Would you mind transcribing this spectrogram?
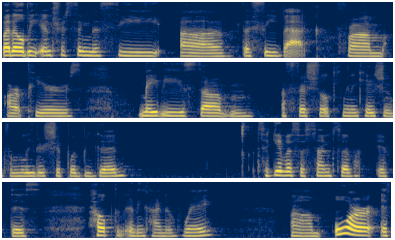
but it'll be interesting to see uh, the feedback from our peers. Maybe some official communication from leadership would be good to give us a sense of if this helped in any kind of way. Um, or if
